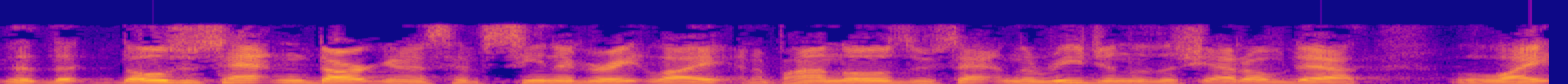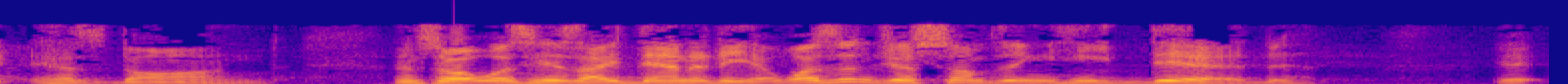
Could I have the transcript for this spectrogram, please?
the, the, those who sat in darkness have seen a great light, and upon those who sat in the region of the shadow of death, light has dawned. And so it was his identity. It wasn't just something he did, it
